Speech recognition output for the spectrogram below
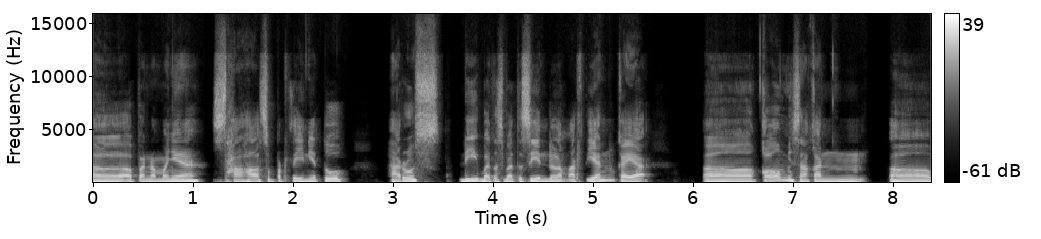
eh, apa namanya hal-hal seperti ini tuh harus dibatas-batasin dalam artian kayak eh, kalau misalkan eh,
